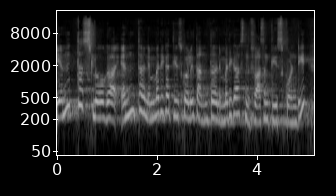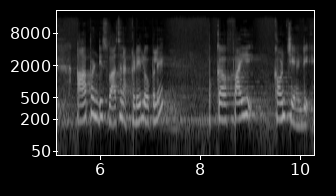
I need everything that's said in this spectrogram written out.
ఎంత స్లోగా ఎంత నెమ్మదిగా తీసుకోగలిగితే అంత నెమ్మదిగా శ్వాసను తీసుకోండి. ఆపండి శ్వాసను అక్కడే లోపలే. ఒక ఫైవ్ కౌంట్ చేయండి.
